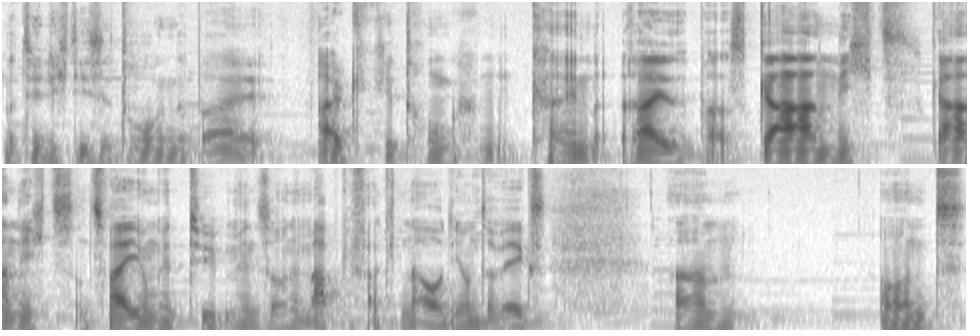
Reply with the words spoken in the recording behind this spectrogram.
Natürlich diese Drogen dabei, Alk getrunken, kein Reisepass, gar nichts, gar nichts. Und zwei junge Typen in so einem abgefuckten Audi unterwegs. Ähm, und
